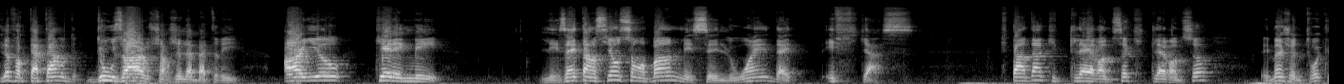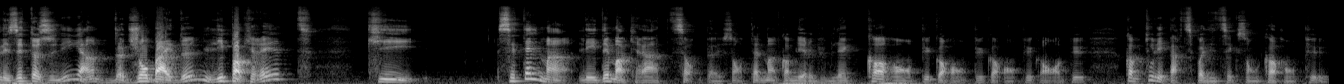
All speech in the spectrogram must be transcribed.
là, il faut que tu attendes 12 heures pour charger la batterie. Are you kidding me? Les intentions sont bonnes, mais c'est loin d'être efficace. Puis pendant qu'ils te claironnent ça, qu'ils te claironnent ça, imagine-toi que les États-Unis, hein, de Joe Biden, l'hypocrite, qui c'est tellement, les démocrates sont, ben, sont, tellement comme les républicains, corrompus, corrompus, corrompus, corrompus, comme tous les partis politiques sont corrompus.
